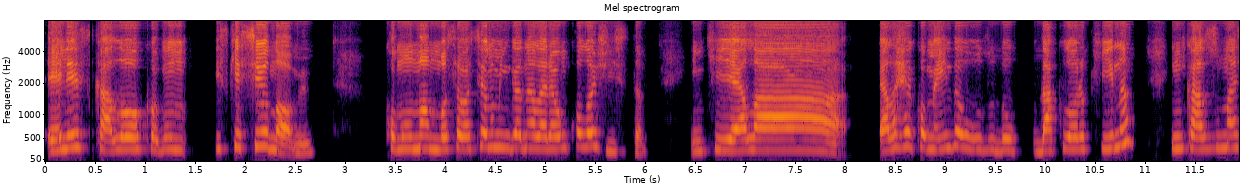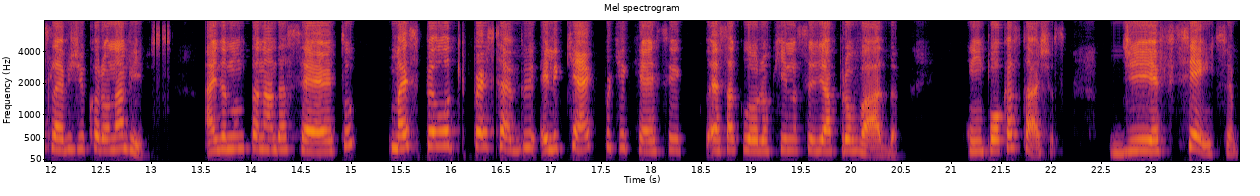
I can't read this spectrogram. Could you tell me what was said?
ele escalou como esqueci o nome, como uma moça, se eu não me engano, ela era oncologista, em que ela ela recomenda o uso do, da cloroquina em casos mais leves de coronavírus. Ainda não está nada certo, mas pelo que percebe, ele quer porque quer esse, essa cloroquina seja aprovada com poucas taxas de eficiência,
